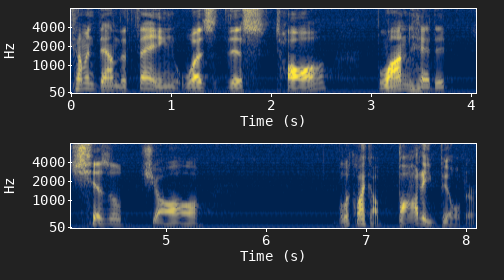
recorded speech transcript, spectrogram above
coming down the thing was this tall, blonde headed, chiseled jaw, looked like a bodybuilder.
